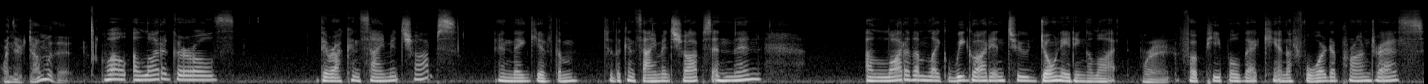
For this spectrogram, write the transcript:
when they're done with it? Well, a lot of girls, there are consignment shops and they give them to the consignment shops. And then a lot of them, like we got into donating a lot Right. for people that can't afford a prom dress.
